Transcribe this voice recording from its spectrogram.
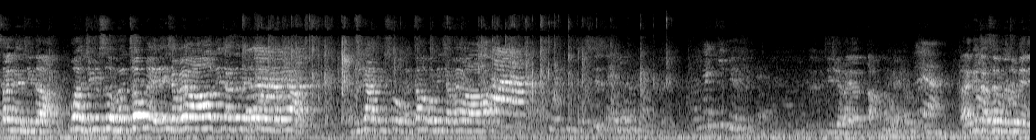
三年级的冠军是我们周美玲小朋友，给掌声给周美玲小朋友。我们亚军是我们赵国明小朋友。继续还要打吗？对啊。来给掌声我们周美玲，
